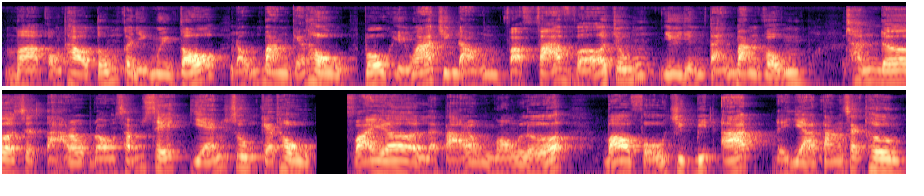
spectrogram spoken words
mà còn thao túng cả những nguyên tố, đóng băng kẻ thù, vô hiệu hóa chuyển động và phá vỡ chúng như những tảng băng vụn. Thunder sẽ tạo ra một đòn sấm sét giáng xuống kẻ thù. Fire là tạo ra một ngọn lửa bao phủ chiếc Beat Art để gia tăng sát thương.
